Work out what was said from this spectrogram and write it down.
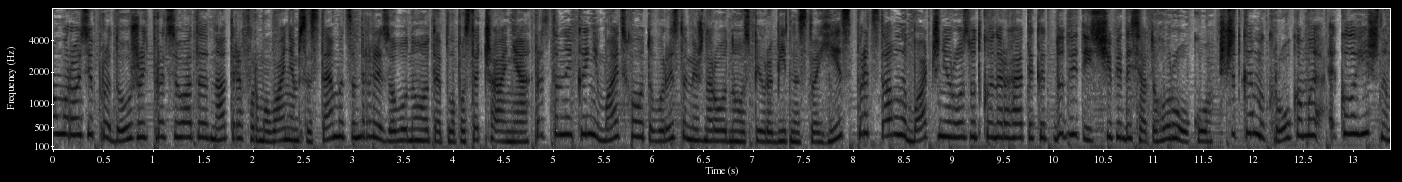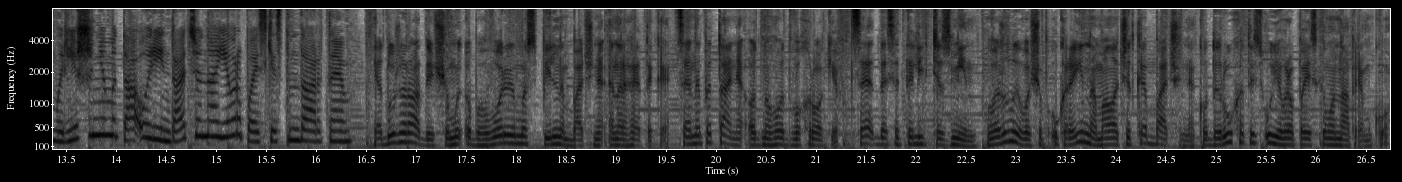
Кривому Розі продовжують працювати над реформуванням системи централізованого теплопостачання. Представники німецького товариства міжнародного співробітництва ГІС представили бачення розвитку енергетики до 2050 року з чіткими кроками, екологічними рішеннями та орієнтацією на європейські стандарти. Я дуже радий, що ми обговорюємо спільне бачення енергетики. Це не питання одного-двох років, це десятиліття змін. Важливо, щоб Україна мала чітке бачення, куди рухатись у європейському напрямку.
